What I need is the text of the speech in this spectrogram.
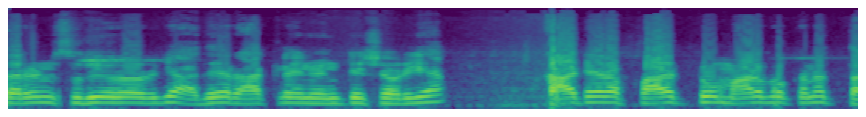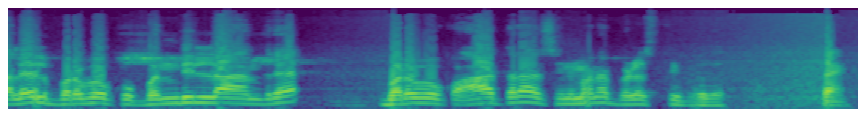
ತರಣ್ ಸುಧೀರ್ ಅವರಿಗೆ, ಅದೇ ರಾಕ್ಲೈನ್ ವೆಂಕಟೇಶ್ ಅವರಿಗೆ ಕಾಟೇರ ಪಾರ್ಟ್ ಟು ಮಾಡ್ಬೇಕನ್ನೋ ತಲೆಯಲ್ಲಿ ಬರಬೇಕು. ಬಂದಿಲ್ಲ ಅಂದ್ರೆ ಬರಬೇಕು. ಆ ತರ ಸಿನಿಮಾನ ಬ್ರದರ್ ಥ್ಯಾಂಕ್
